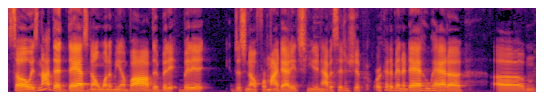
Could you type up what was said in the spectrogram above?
So it's not that dads don't want to be involved, but it, but it just you know for my dad, he didn't have a citizenship, or it could have been a dad who had a, um,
